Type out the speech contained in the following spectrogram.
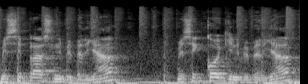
Μισή πράσινη πιπεριά, μισή κόκκινη πιπεριά,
